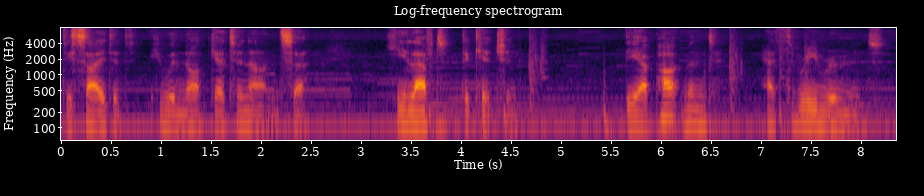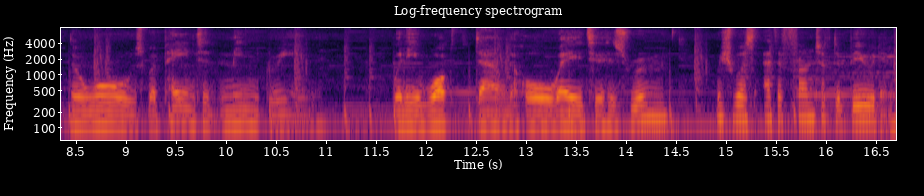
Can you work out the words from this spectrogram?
decided he would not get an answer. He left the kitchen. The apartment had three rooms. The walls were painted mint green. Willie walked down the hallway to his room, which was at the front of the building.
